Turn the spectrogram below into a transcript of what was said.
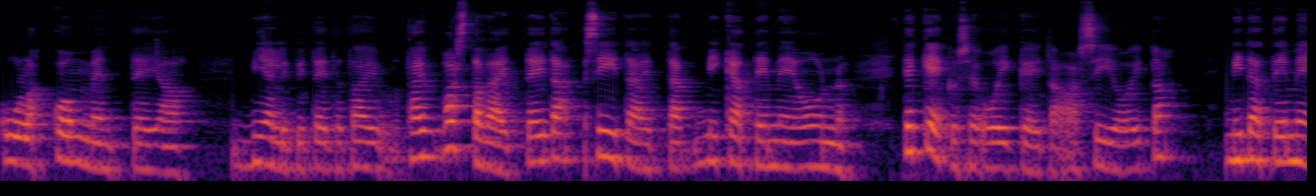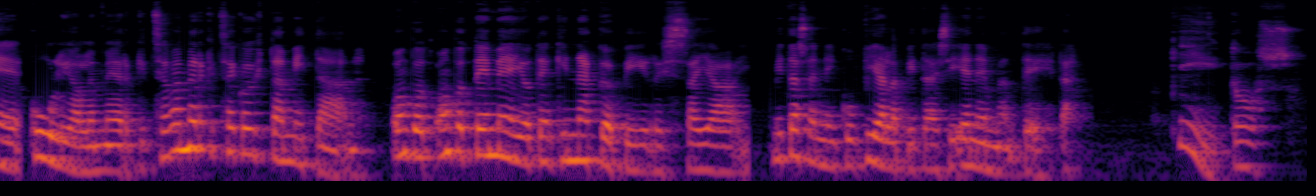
kuulla kommentteja, mielipiteitä tai, tai vastaväitteitä siitä, että mikä Teme on, tekeekö se oikeita asioita, mitä Teme kuulijalle merkitsee vai merkitseekö yhtään mitään? Onko, onko Teme jotenkin näköpiirissä ja mitä sen niin kuin vielä pitäisi enemmän tehdä? Kiitos.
